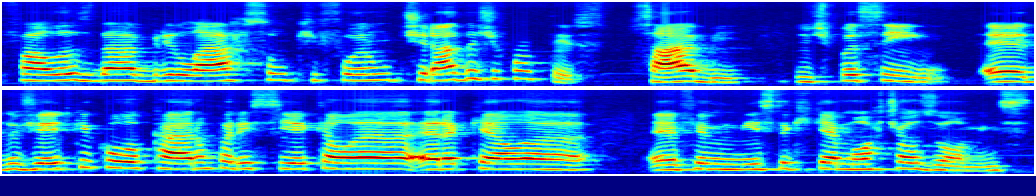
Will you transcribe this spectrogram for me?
falas da Brie Larson que foram tiradas de contexto, sabe? E, tipo assim, é, do jeito que colocaram, parecia que ela era aquela é, feminista que quer morte aos homens.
